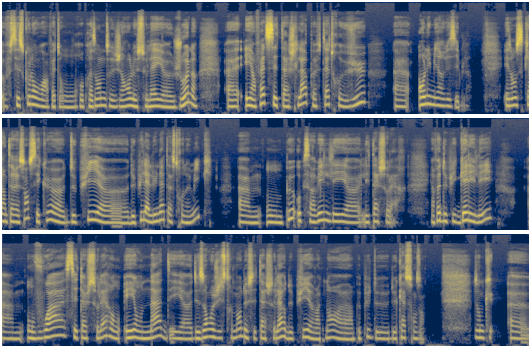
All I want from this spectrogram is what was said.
euh, c'est ce que l'on voit en fait. On représente genre le Soleil euh, jaune, euh, et en fait ces taches-là peuvent être vues euh, en lumière visible. Et donc ce qui est intéressant, c'est que depuis, euh, depuis la lunette astronomique, on peut observer les, les taches solaires. Et en fait, depuis Galilée, euh, on voit ces taches solaires et on a des, euh, des enregistrements de ces taches solaires depuis euh, maintenant un peu plus de, de 400 ans. Donc, euh,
